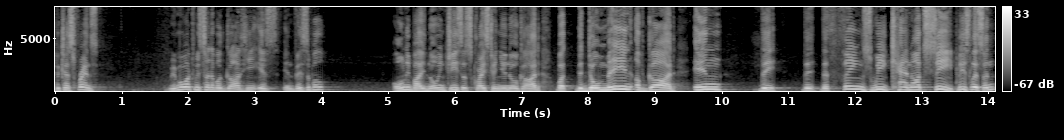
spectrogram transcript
because, friends, remember what we said about God? He is invisible. Only by knowing Jesus Christ can you know God. But the domain of God in the, the, the things we cannot see, please listen.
